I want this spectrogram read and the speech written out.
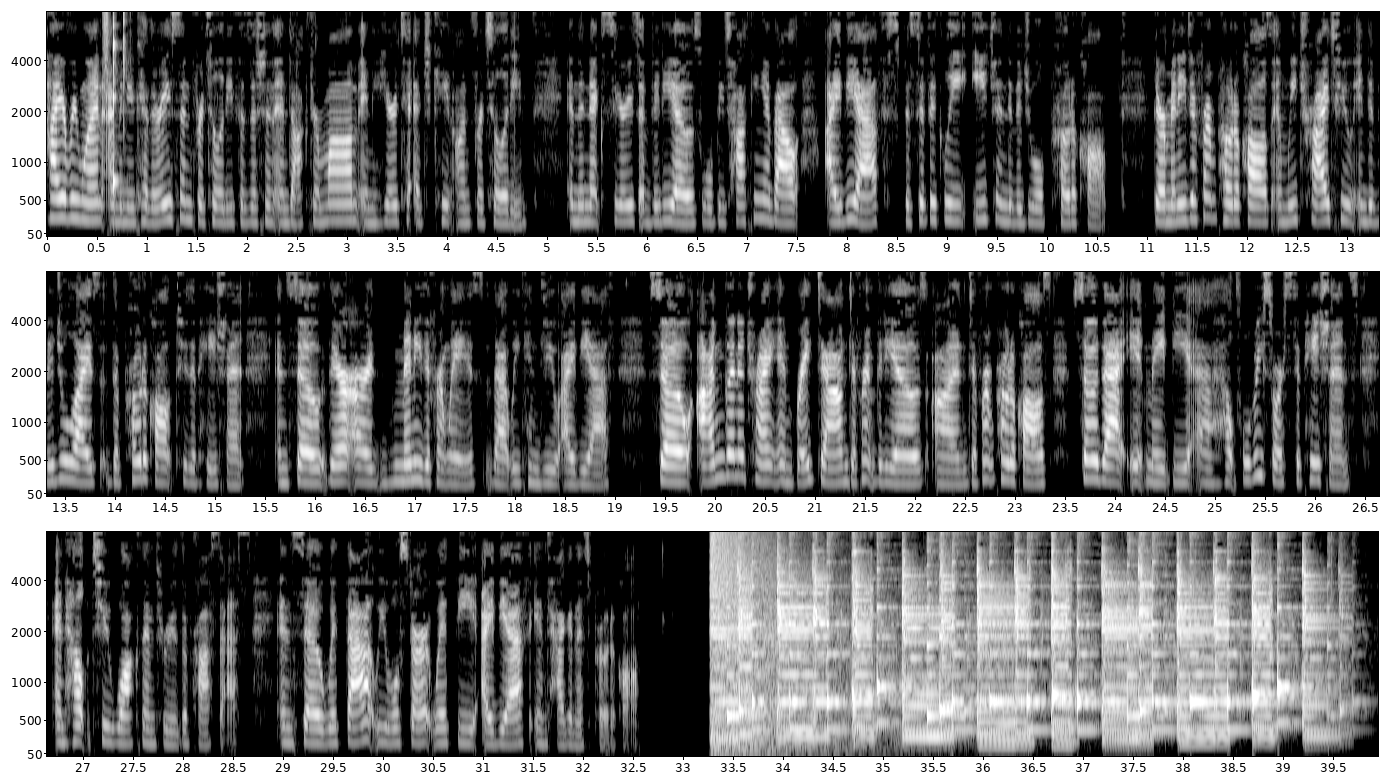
Hi everyone, I'm Anu Kathiresan, fertility physician and Dr. Mom, and here to educate on fertility. In the next series of videos, we'll be talking about IVF, specifically each individual protocol. There are many different protocols and we try to individualize the protocol to the patient. And so there are many different ways that we can do IVF. So I'm going to try and break down different videos on different protocols so that it may be a helpful resource to patients and help to walk them through the process. And so with that, we will start with the IVF antagonist protocol.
